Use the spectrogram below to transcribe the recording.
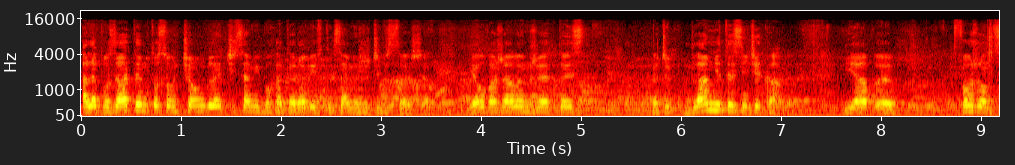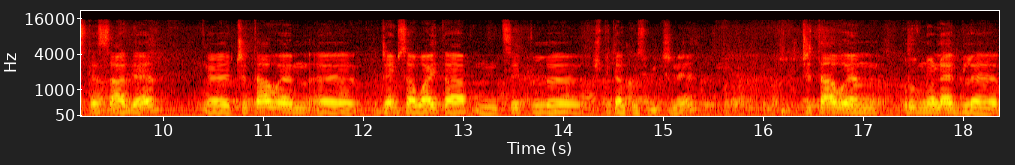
Ale poza tym to są ciągle ci sami bohaterowie w tych samych rzeczywistościach. Ja uważałem, że to jest, znaczy dla mnie to jest nieciekawe. Ja e, tworząc tę sagę e, czytałem e, Jamesa White'a m, cykl Szpital Kosmiczny, czytałem równolegle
